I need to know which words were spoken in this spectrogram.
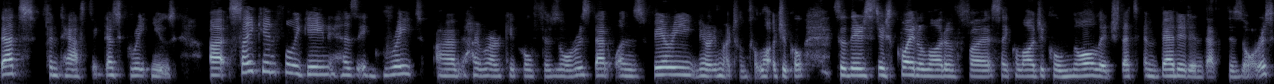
That's fantastic. That's great news. Uh, PsycInfo again has a great um, hierarchical thesaurus. That one's very, very much ontological. So there's there's quite a lot of uh, psychological knowledge that's embedded in that thesaurus.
